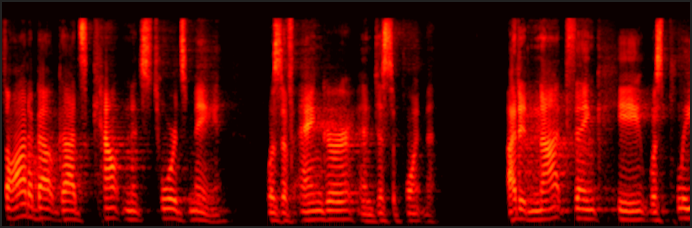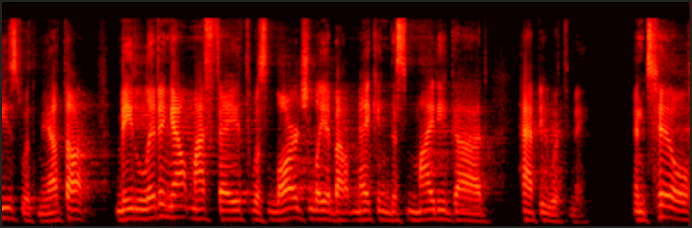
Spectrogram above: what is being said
thought about God's countenance towards me was of anger and disappointment. I did not think He was pleased with me. I thought me living out my faith was largely about making this mighty God happy with me until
